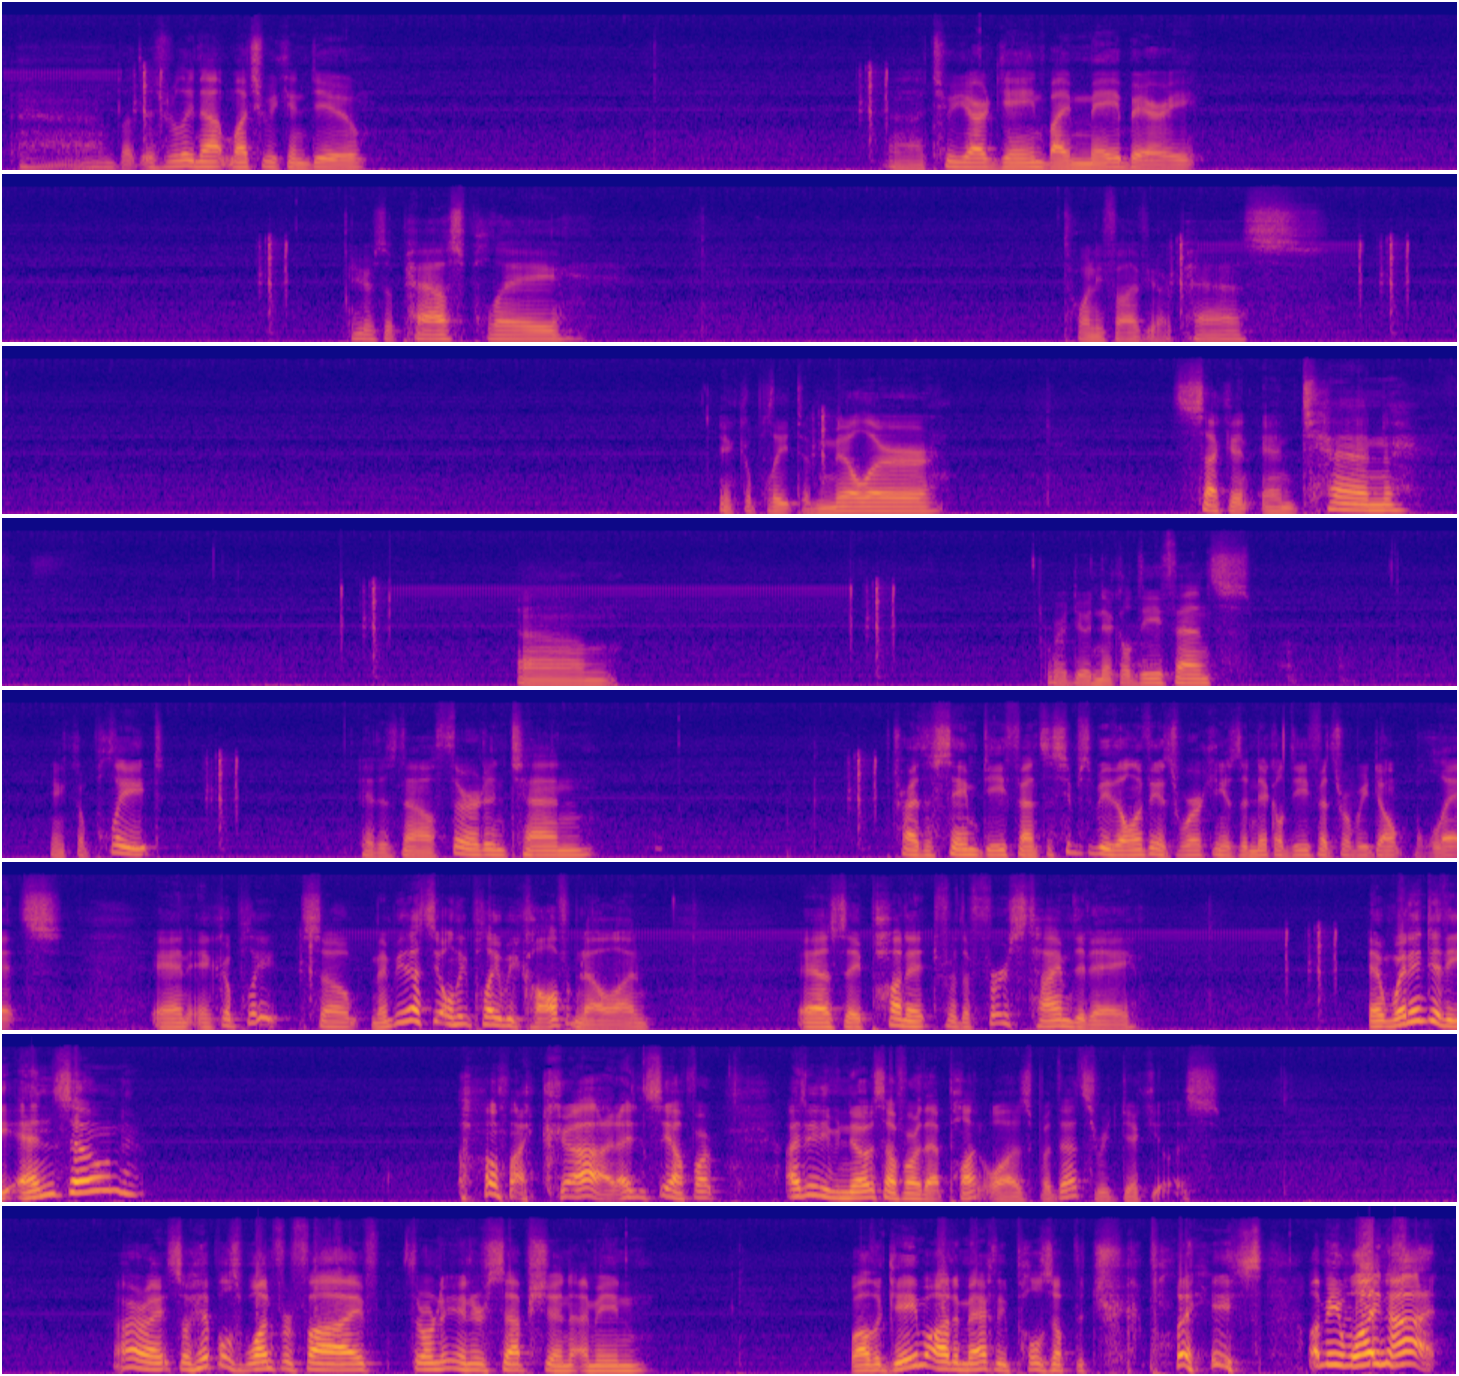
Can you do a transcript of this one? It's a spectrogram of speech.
Uh, but there's really not much we can do. Uh, two yard gain by Mayberry. Here's a pass play. 25 yard pass. Incomplete to Miller. Second and 10. Um, we're going to do nickel defense. Incomplete. It is now third and 10. Try the same defense. It seems to be the only thing that's working is the nickel defense where we don't blitz. And incomplete. So maybe that's the only play we call from now on as they punt it for the first time today. It went into the end zone. Oh my God! I didn't see how far. I didn't even notice how far that punt was, but that's ridiculous. All right, so Hipple's one for five, thrown an interception. I mean, while the game automatically pulls up the trick plays, I mean, why not?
